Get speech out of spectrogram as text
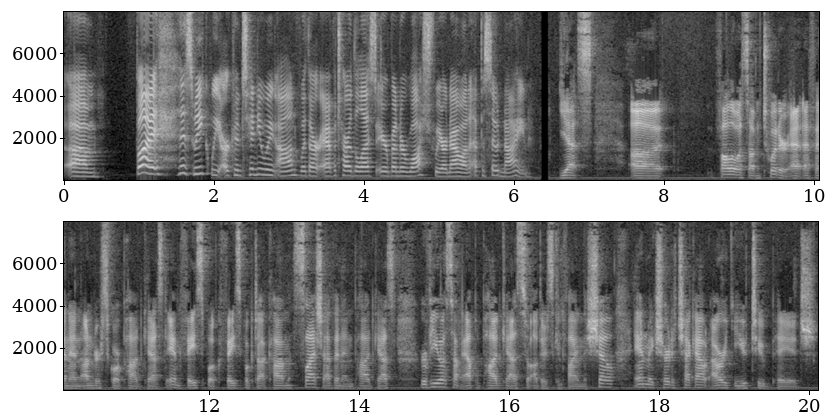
Um, but this week we are continuing on with our Avatar: The Last Airbender watch. We are now on episode nine. Yes. Uh, follow us on Twitter at FNN underscore podcast and Facebook, facebook.com slash FNN podcast. Review us on Apple Podcasts so others can find the show, and make sure to check out our YouTube page.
